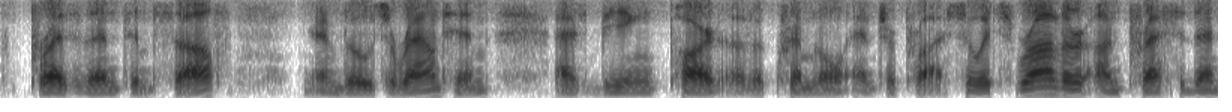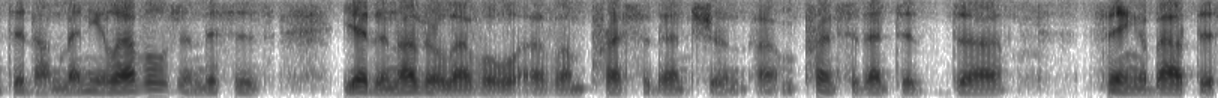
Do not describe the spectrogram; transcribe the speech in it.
the president himself and those around him as being part of a criminal enterprise. So it's rather unprecedented on many levels, and this is yet another level of unprecedented, unprecedented uh, thing about this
